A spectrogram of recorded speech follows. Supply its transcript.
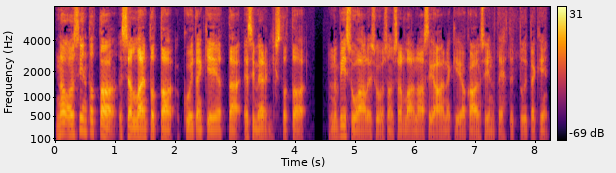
no on siinä tota, sellainen tota, kuitenkin, että esimerkiksi tota, no visuaalisuus on sellainen asia ainakin, joka on siinä tehty kuitenkin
